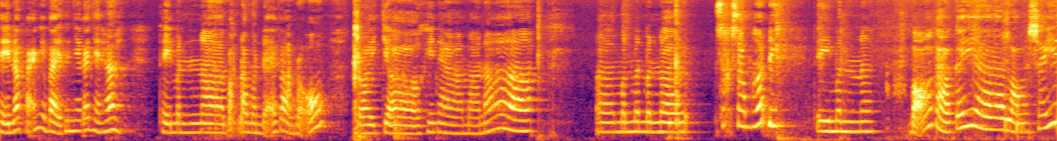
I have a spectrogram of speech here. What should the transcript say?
thì nó khoảng như vậy thôi nha cả nhà ha. Thì mình uh, bắt đầu mình để vào rổ. Rồi chờ khi nào mà nó uh, mình mình mình uh, sắc xong hết đi thì mình uh, bỏ vào cái uh, lò sấy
